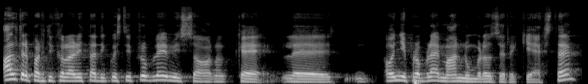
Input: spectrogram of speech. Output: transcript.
altre particolarità di questi problemi sono che le, ogni problema ha numerose richieste,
